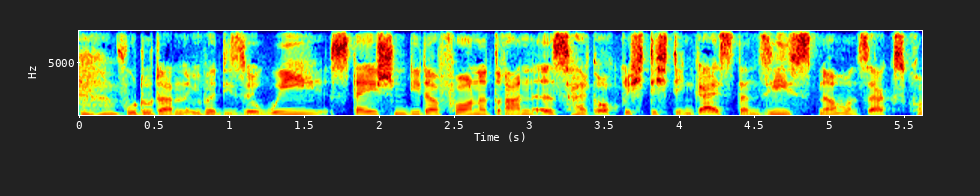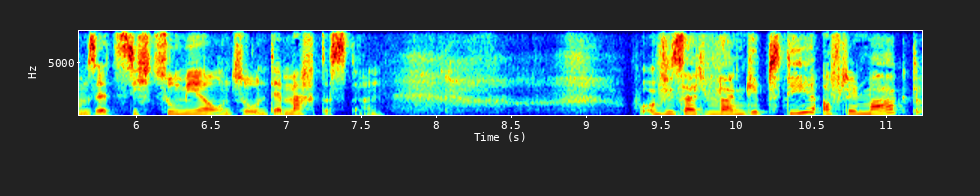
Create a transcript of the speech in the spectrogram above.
mhm. wo du dann über diese Wii-Station, die da vorne dran ist, halt auch richtig den Geist dann siehst ne? und sagst, komm, setz dich zu mir und so und der macht es dann. Und wie seit wann gibt's die auf den Markt?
